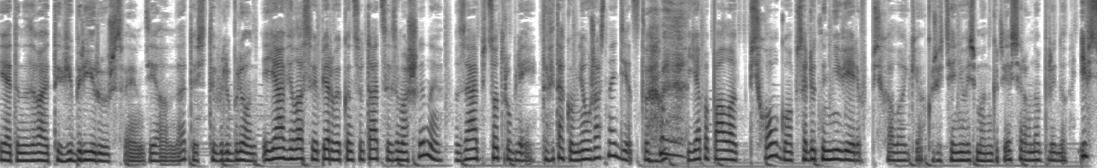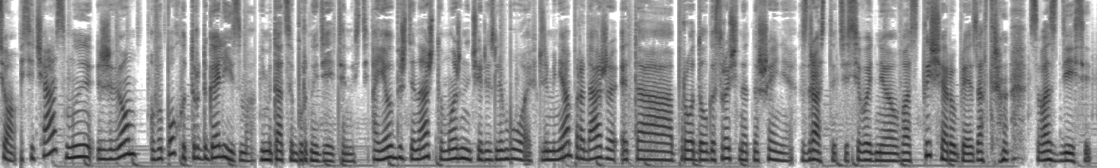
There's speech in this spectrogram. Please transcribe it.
Я это называю, ты вибрируешь своим делом, да, то есть ты влюблен. И я вела свои первые консультации из машины за 500 рублей. Да и так, у меня ужасное детство. Я попала к психологу, абсолютно не веря в психологию. Говорю, я не возьму. Он говорит, я все равно приду. И все. Сейчас мы живем в эпоху трудоголизма, имитации бурной деятельности. А я убеждена, что можно через любовь. Для меня продажи — это про долгосрочные отношения. Здравствуйте, сегодня у вас тысяча рублей, а завтра с вас 10.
